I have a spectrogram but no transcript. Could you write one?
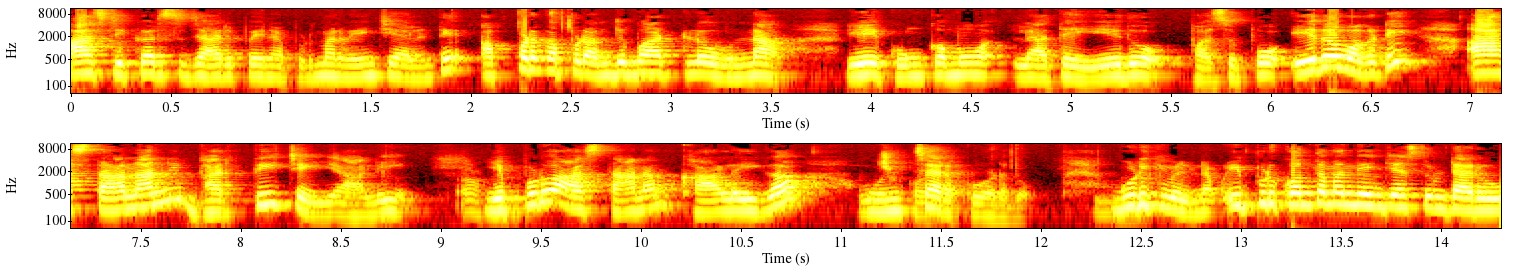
ఆ స్టిక్కర్స్ జారిపోయినప్పుడు మనం ఏం చేయాలంటే అప్పటికప్పుడు అందుబాటులో ఉన్న ఏ కుంకుమో లేకపోతే ఏదో పసుపో ఏదో ఒకటి ఆ స్థానాన్ని భర్తీ చెయ్యాలి Okay. ఎప్పుడు ఆ స్థానం ఖాళీగా ఉంచకూడదు గుడికి వెళ్ళినప్పుడు ఇప్పుడు కొంతమంది ఏం చేస్తుంటారు?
